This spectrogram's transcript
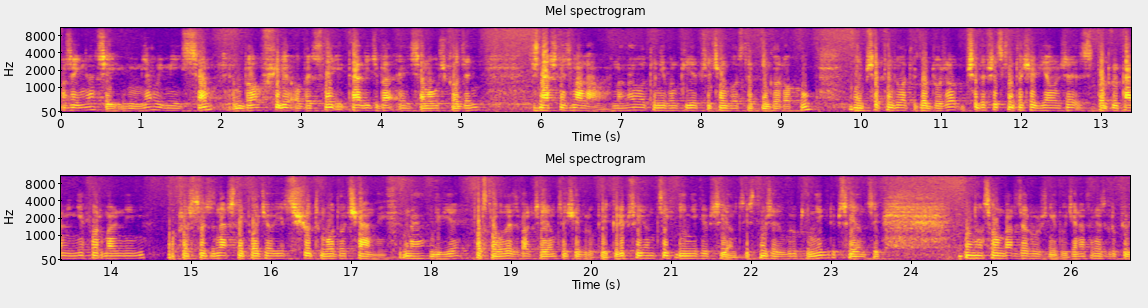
Może inaczej, miały miejsce, bo w chwili obecnej ta liczba e, samouszkodzeń znacznie zmalała. Zmalało to niewątpliwie w przeciągu ostatniego roku. E, Przedtem było tego dużo. Przede wszystkim to się wiąże z podgrupami nieformalnymi. Po prostu znaczny podział jest wśród młodocianych na dwie podstawowe zwalczające się grupy, grypsujących i niegrypsujących. Z tym, że w grupie niegrypsujących no, są bardzo różni ludzie, natomiast grupy,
